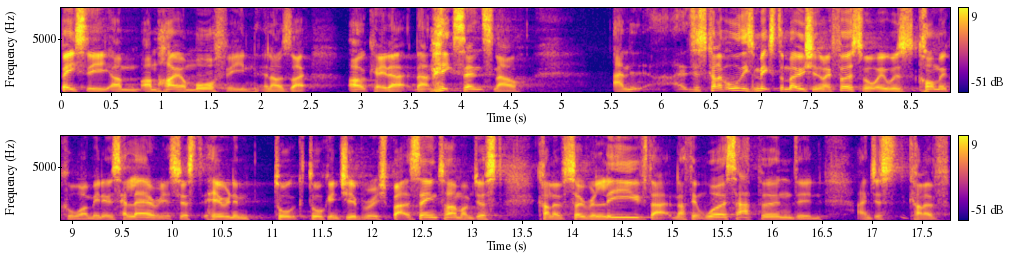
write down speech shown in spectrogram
basically, I'm, I'm high on morphine. And I was like, okay, that, that makes sense now. And just kind of all these mixed emotions. Like, first of all, it was comical. I mean, it was hilarious just hearing him talk, talking gibberish. But at the same time, I'm just kind of so relieved that nothing worse happened and, and just kind of,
